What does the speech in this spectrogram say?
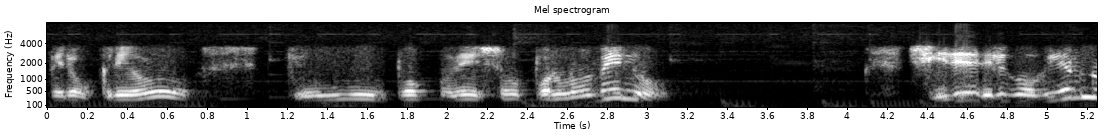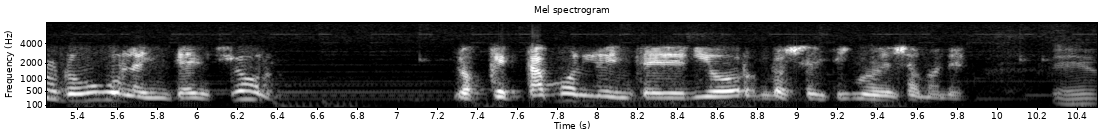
pero creo que hubo un poco de eso, por lo menos si desde el gobierno no hubo la intención. Los que estamos en el interior lo sentimos de esa manera. Eh,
